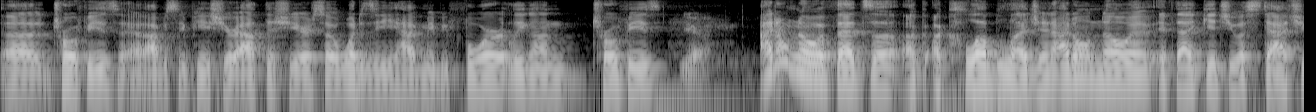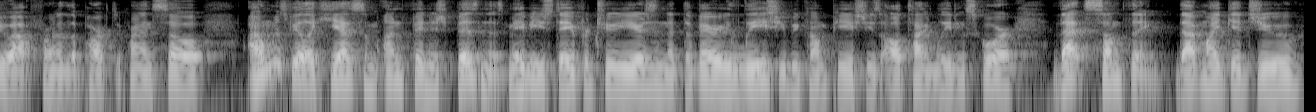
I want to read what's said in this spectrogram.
uh, trophies. Uh, obviously, PSG are out this year. So what does he have? Maybe four Ligue 1 trophies. Yeah. I don't know if that's a, a, a, club legend. I don't know if, if that gets you a statue out front of the Parc des Princes. So I almost feel like he has some unfinished business. Maybe you stay for two years and at the very least you become PSG's all time leading scorer. That's something. That might get you,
